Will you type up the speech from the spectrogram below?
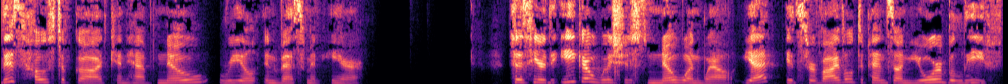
This host of God can have no real investment here It says here the ego wishes no one well, yet its survival depends on your belief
